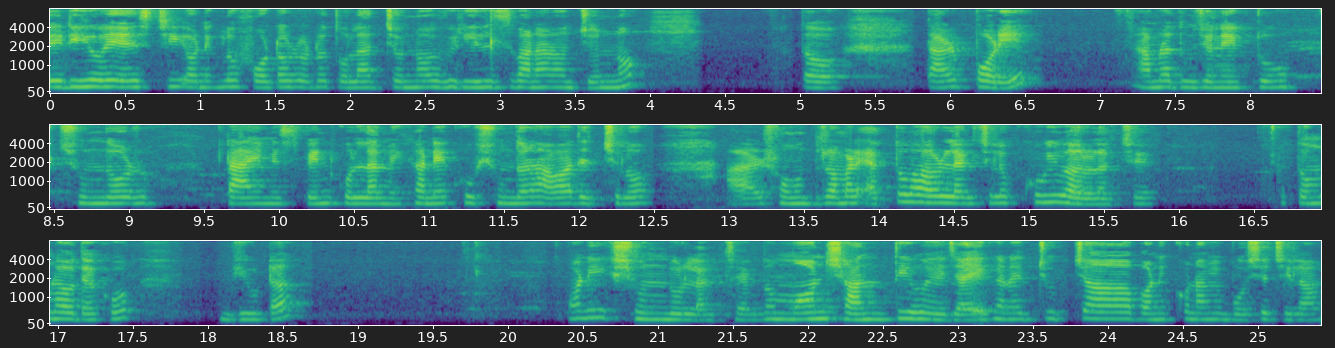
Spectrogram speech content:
রেডি হয়ে এসেছি অনেকগুলো ফটো টোটো তোলার জন্য রিলস বানানোর জন্য। তো তারপরে আমরা দুজনে একটু সুন্দর টাইম স্পেন্ড করলাম এখানে, খুব সুন্দর হাওয়া দিচ্ছিল। আর সমুদ্র আমার এত ভালো লাগছিল, খুবই ভালো লাগছে। তোমরাও দেখো ভিউটা অনেক সুন্দর লাগছে, একদম মন শান্তি হয়ে যায়। এখানে চুপচাপ অনেকক্ষণ আমি বসেছিলাম,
